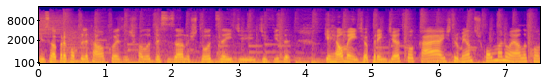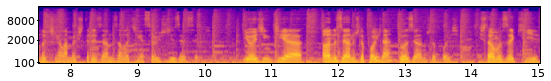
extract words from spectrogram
E só para completar uma coisa, a gente falou desses anos todos aí de, de vida, porque realmente eu aprendi a tocar instrumentos com Manuela quando eu tinha lá meus 13 anos, ela tinha seus 16. E hoje em dia, anos e anos depois, né? 12 anos depois, estamos aqui,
